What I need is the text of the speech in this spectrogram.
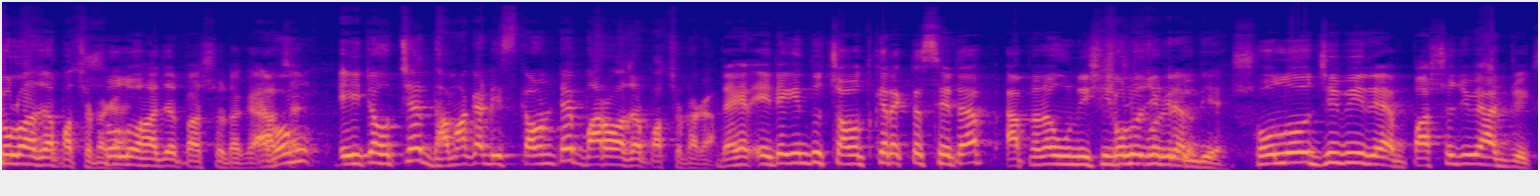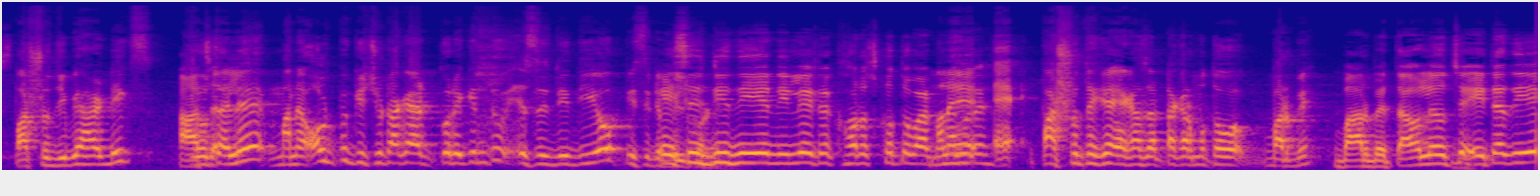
ষোলো হাজার পাঁচশো টাকা। ষোলো হাজার পাঁচশো টাকা এবং আচ্ছা। এইটা হচ্ছে ধামাকা ডিসকাউন্টে বারো হাজার পাঁচশো টাকা। দেখেন এটা কিন্তু চমৎকার একটা সেট আপ আপনারা উনিশ ষোলো জিবি র্যাম দিয়ে। ষোলো জিবি র্যাম পাঁচশো জিবি হার্ড ডিস্ক পাঁচশো জিবি হার্ড ডিস্ক আচ্ছা। চাইলে মানে অল্প কিছু টাকা অ্যাড করে কিন্তু এসএসডি দিয়েও পিসিটা এসএসডি দিয়ে নিলে এটা খরচ কত বাড়তে মানে পারে পাঁচশো থেকে এক হাজার টাকার মতো বাড়বে। বাড়বে। তাহলে হচ্ছে এটা দিয়ে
